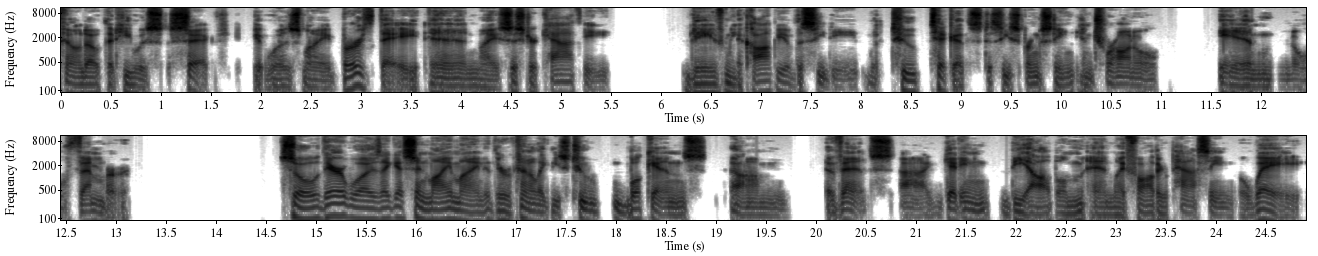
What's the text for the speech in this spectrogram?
found out that he was sick, it was my birthday and my sister Kathy gave me a copy of the CD with two tickets to see Springsteen in Toronto in November. So there was, I guess, in my mind, there were kind of like these two bookends um, events: uh, getting the album and my father passing away.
